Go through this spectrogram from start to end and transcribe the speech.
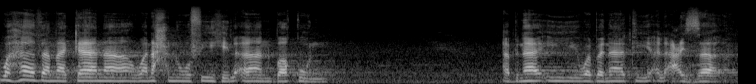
وهذا ما كان ونحن فيه الآن باقون. أبنائي وبناتي الأعزاء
